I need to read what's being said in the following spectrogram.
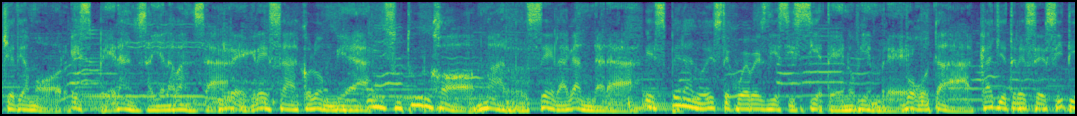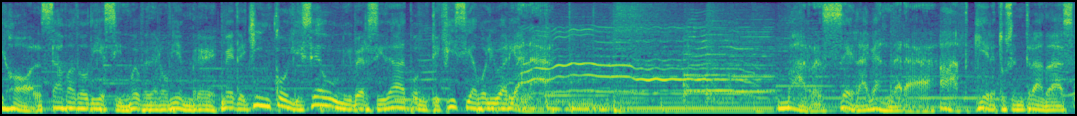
De amor, esperanza y alabanza. Regresa a Colombia en su tour home Marcela Gándara. Espéralo este jueves 17 de noviembre. Bogotá, calle 13 City Hall, sábado 19 de noviembre. Medellín Coliseo Universidad Pontificia Bolivariana. Marcela Gándara. Adquiere tus entradas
